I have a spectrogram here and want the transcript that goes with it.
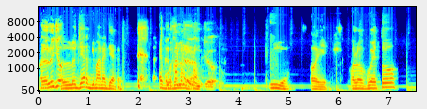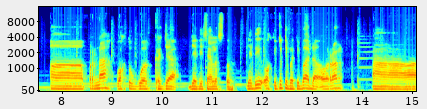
Kalau lu Jo, Lu Jer gimana Jer? Eh gue kan belum Jo. Iya. Oh iya. Kalau gue tuh eh, pernah waktu gue kerja jadi sales tuh. Jadi waktu itu tiba-tiba ada orang eh,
